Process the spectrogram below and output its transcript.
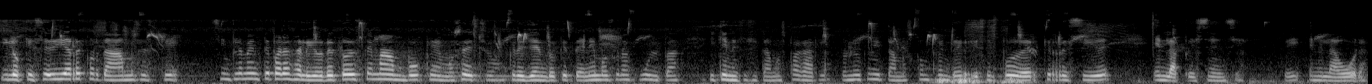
Y lo que ese día recordábamos es que simplemente para salir de todo este mambo que hemos hecho, creyendo que tenemos una culpa y que necesitamos pagarla, lo único que necesitamos comprender es el poder que reside en la presencia, en el ahora.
